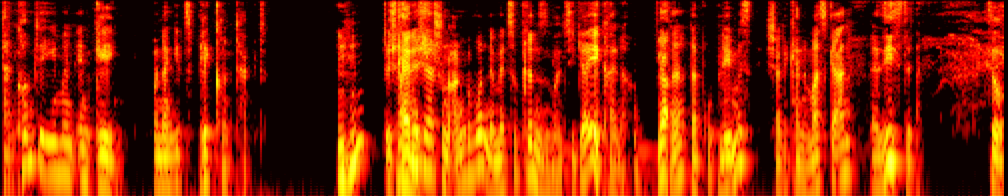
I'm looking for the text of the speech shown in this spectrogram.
dann kommt dir jemand entgegen und dann gibt's Blickkontakt. Mhm. Ich habe mich ich. ja schon angewohnt, damit zu grinsen, weil sieht ja eh keiner. Ja. Ne? Das Problem ist, ich hatte keine Maske an, da siehst du. So,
